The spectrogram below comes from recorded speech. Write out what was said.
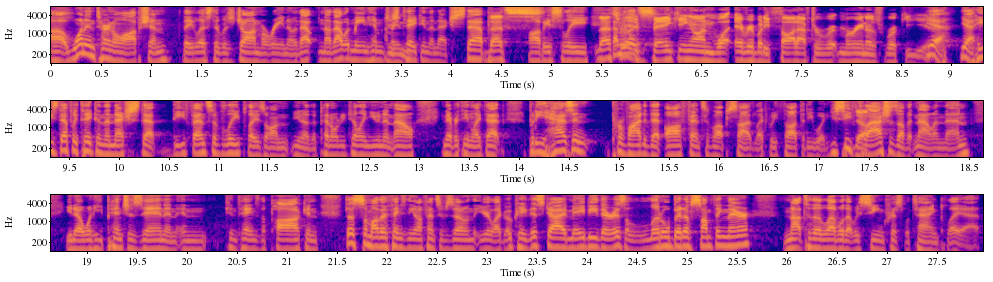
Uh, one internal option they listed was John Marino. That now that would mean him just mean, taking the next step. That's obviously that's I mean, really banking on what everybody thought after Marino's rookie year. Yeah, yeah, he's definitely taken the next step defensively. Plays on you know the penalty killing unit now and everything like that, but he hasn't provided that offensive upside like we thought that he would. You see Yep. flashes of it now and then, you know, when he pinches in and, and contains the puck and does some other things in the offensive zone that you're like, okay, this guy, maybe there is a little bit of something there, not to the level that we've seen Chris Letang play at.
